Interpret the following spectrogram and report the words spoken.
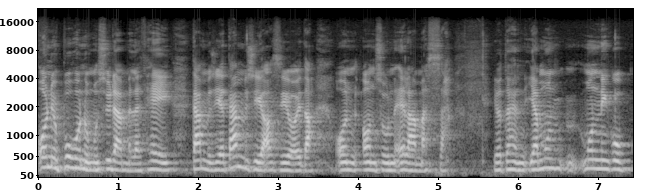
on jo puhunut mun sydämelle, että hei, tämmöisiä tämmöisiä asioita on, on sun elämässä. Joten, ja mun, mun niinku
